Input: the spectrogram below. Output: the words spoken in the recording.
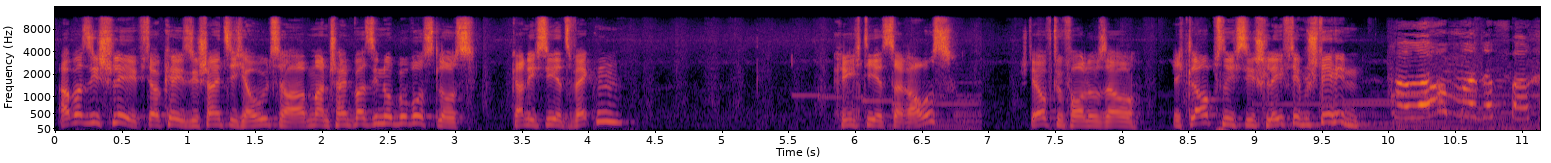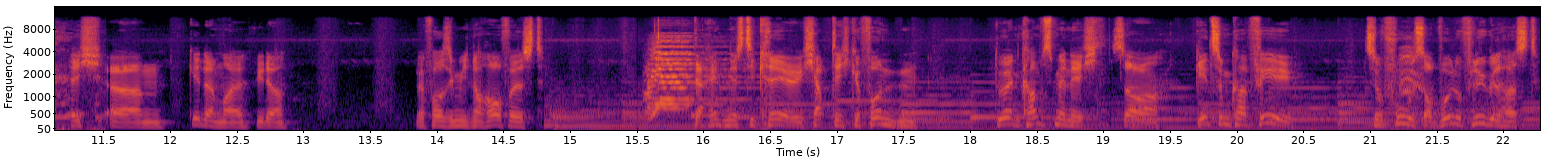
Aber sie schläft. Okay, sie scheint sich erholt zu haben. Anscheinend war sie nur bewusstlos. Kann ich sie jetzt wecken? Krieg ich die jetzt da raus? Steh auf, du faule Sau. Ich glaub's nicht, sie schläft im Stehen. Hallo, Motherfucker. Ich, ähm, geh dann mal wieder. Bevor sie mich noch aufisst. Da hinten ist die Krähe. Ich hab dich gefunden. Du entkommst mir nicht. So, geh zum Café. Zu Fuß, obwohl du Flügel hast.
